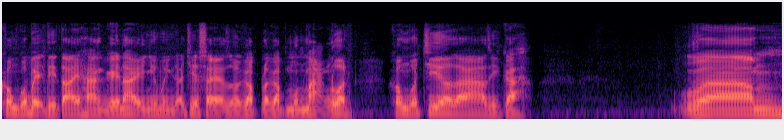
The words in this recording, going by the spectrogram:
không có bệ tỉ tay hàng ghế này như mình đã chia sẻ rồi gập là gập một mảng luôn. Không có chia ra gì cả. Và um,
